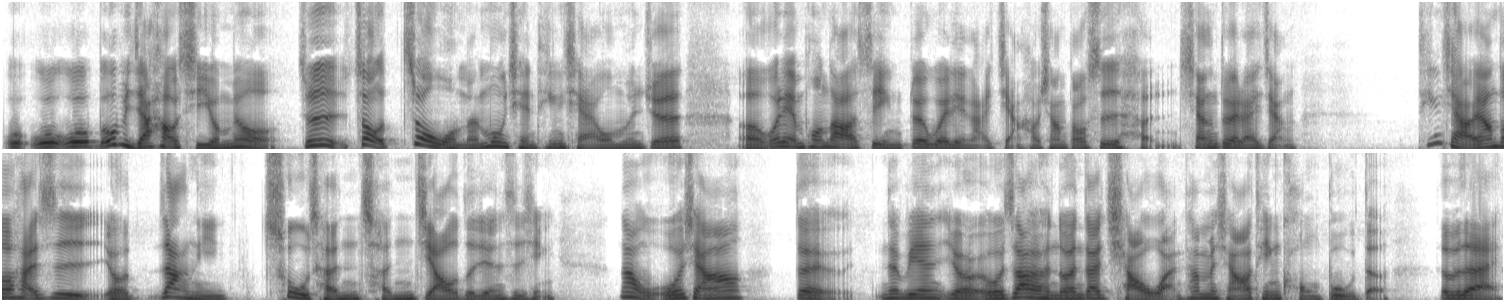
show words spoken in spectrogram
我我我我比较好奇有没有，就是就就我们目前听起来，我们觉得呃威廉碰到的事情，对威廉来讲，好像都是很相对来讲，听起来好像都还是有让你促成成交这件事情。那我我想要对那边有我知道有很多人在敲碗，他们想要听恐怖的，对不对？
